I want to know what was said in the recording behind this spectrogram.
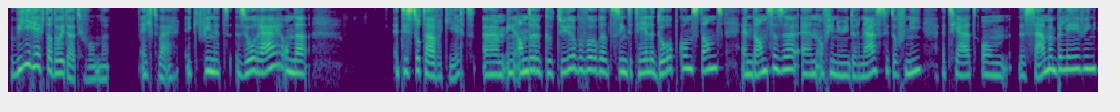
Wie heeft dat ooit uitgevonden? Echt waar. Ik vind het zo raar, omdat het is totaal verkeerd. Um, in andere culturen bijvoorbeeld zingt het hele dorp constant en dansen ze. En of je nu ernaast zit of niet, het gaat om de samenbeleving.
